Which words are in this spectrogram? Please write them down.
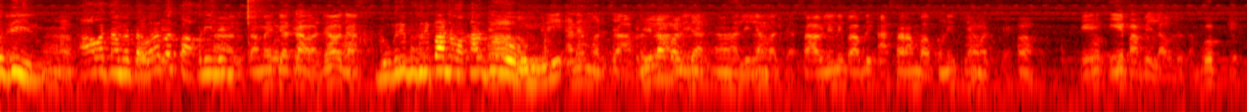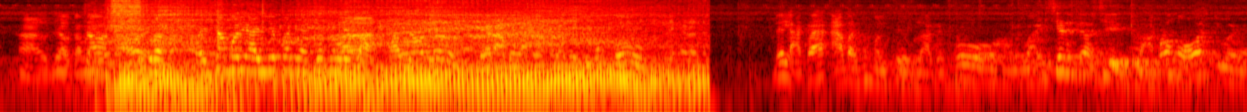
બધી આવો તમે તો બરાબર પાપડી ને તમે જતા હો જાઓ જા. ડુંગળી બુગરી પાન નોખાવજો ડુંગળી અને મરચા આપણે લીલા મરચાં. હા લીલા મરચા. સાવલીની પાપડી આસારામ બાપુની ફેમસ છે. હા. એ એ પાપડી લાવજો તમે. ઓકે. હા જાઓ તમે. પૈસા મળી આવી પણ ટેન્શન ન લેતા હા, જાઓ, જાઓ. ઘેર આપણે લાકડા ફરવા જઈશું. હો. લે, હેડા. લે લાકડા આ બાજુ મળશે એવું લાગે છે ઓ વાઈટ છે ને એટલે હશે લાકડો હોવા જ જોઈએ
